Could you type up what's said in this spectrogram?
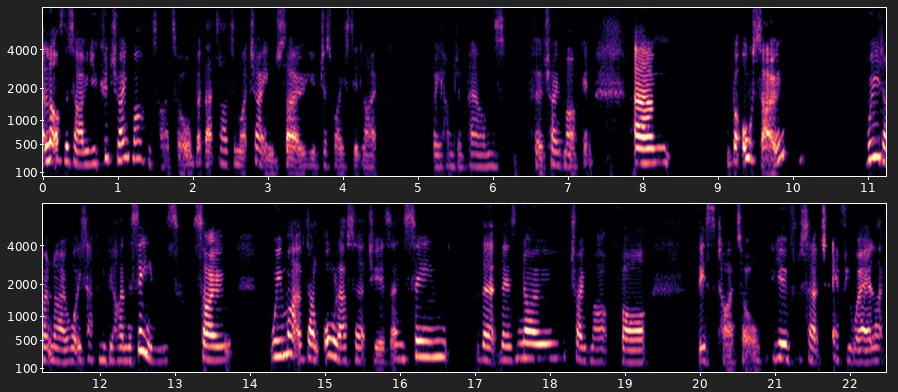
a lot of the time you could trademark a title, but that title might change. So you've just wasted like three hundred pounds for trademarking. Um, but also, we don't know what is happening behind the scenes. So we might have done all our searches and seen that there's no trademark for this title. You've searched everywhere, like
